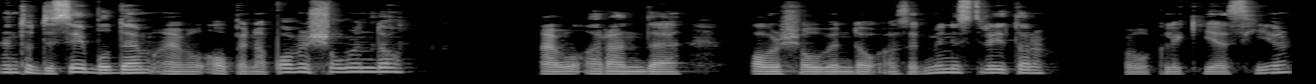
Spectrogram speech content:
And to disable them I will open a PowerShell window. I will run the PowerShell window as administrator. I will click yes here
